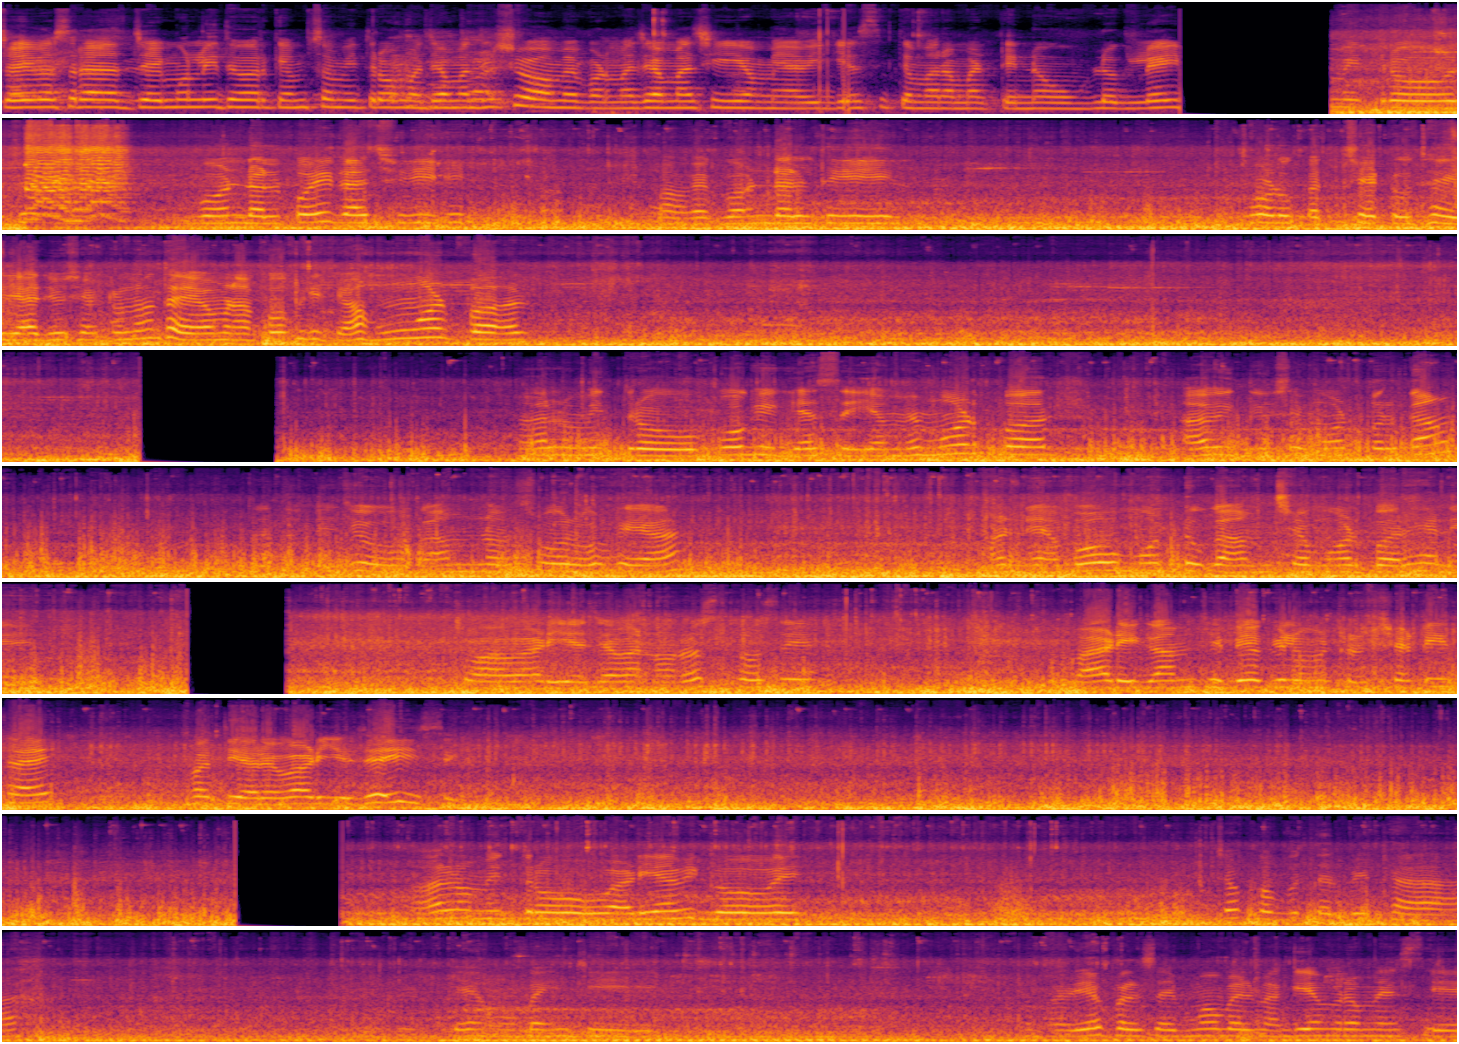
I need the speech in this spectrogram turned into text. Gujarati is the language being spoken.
જય વસરાજ જય મુરલીધર કેમ છો મિત્રો? મજામાં જશો? અમે પણ મજામાં છીએ. અમે આવી ગયા છીએ તમારા માટે નવું બ્લોગ લઈ મિત્રો ગોંડલ પોઈગા છીએ. હવે ગોંડલથી થોડુંક જ છેટું થઈ જાજુ છેટું ન થાય. હમણાં પોખી જા હું મોડ પર. હાલો મિત્રો પોગી ગયા છીએ અમે મોડ પર. આવી ગયું છે મોડ પર ગામ. જો ગામનો સોરો છે આ. અને બહુ મોટું ગામ છે મોડ પર, હે ને? તો આ વાડીએ જવાનો રસ્તો છે. વાડી ગામથી બે કિલોમીટર છેટી થાય. અત્યારે વાડીએ જઈ છીએ હાલો મિત્રો, વાડી આવી ગઈ. કબૂતર બેઠા. કે હું અમારી એપલ સાહેબ મોબાઈલમાં ગેમ રમે છે.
